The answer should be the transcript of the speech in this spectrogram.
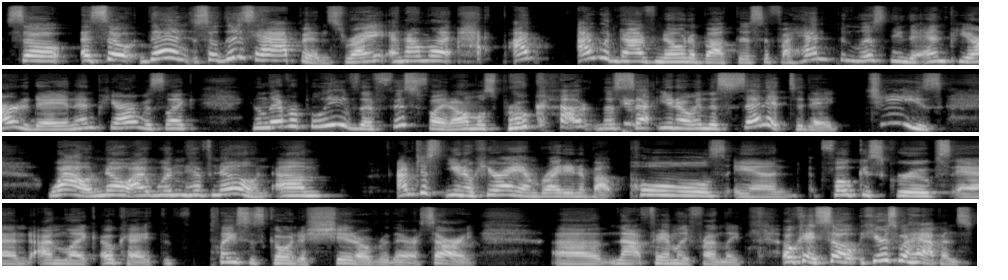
So, so then, so this happens, right? And I'm like, I'm, I would not have known about this if I hadn't been listening to NPR today. And NPR was like, "You'll never believe the fist fight almost broke out in the you know in the Senate today." Jeez, wow, no, I wouldn't have known. Um, I'm just you know here I am writing about polls and focus groups, and I'm like, okay, the place is going to shit over there. Sorry, uh, not family friendly. Okay, so here's what happens.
